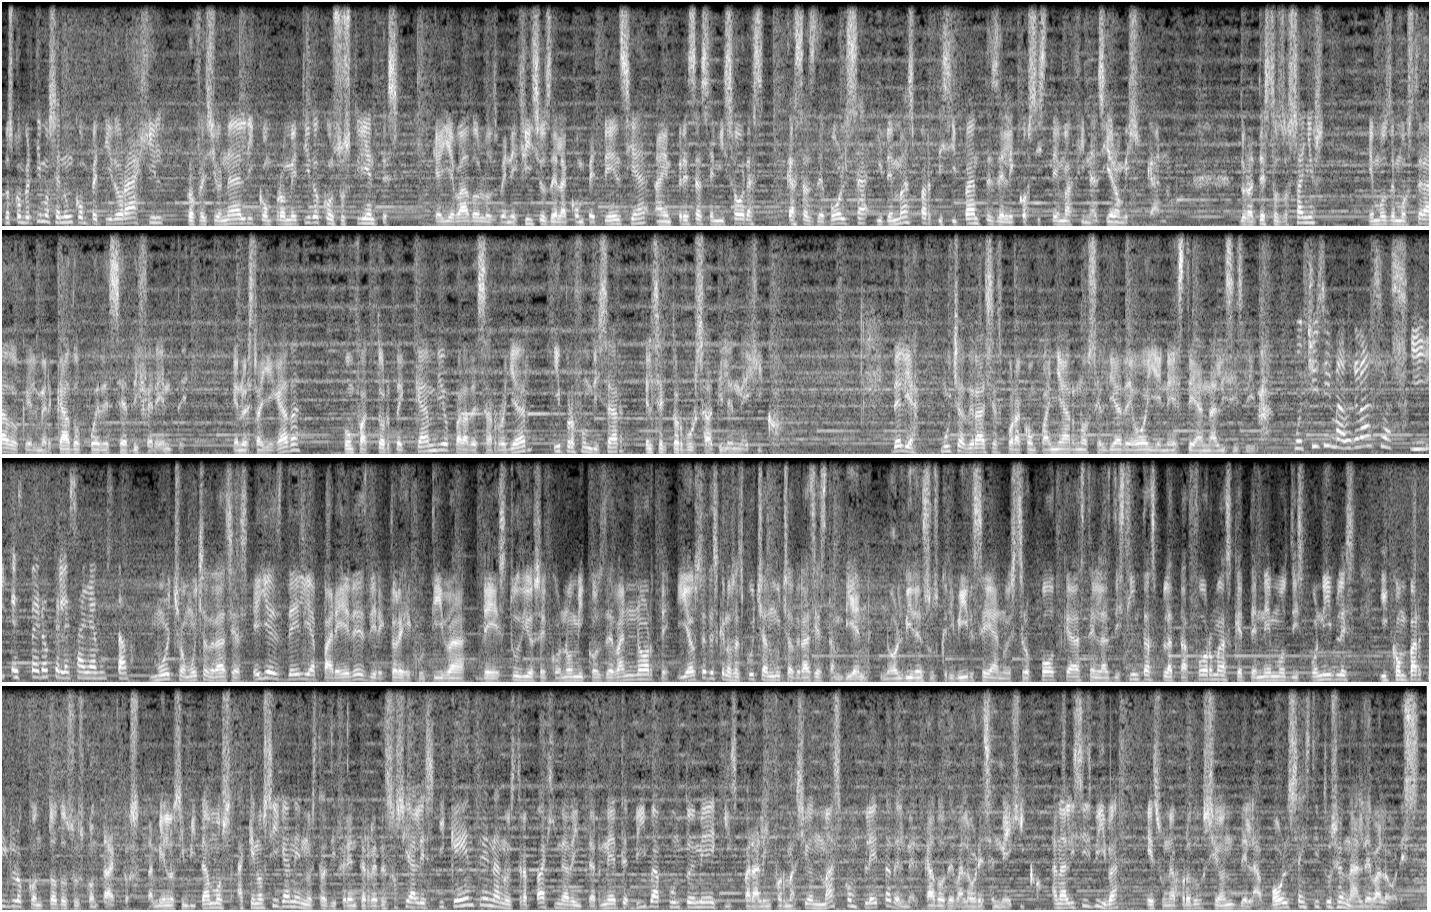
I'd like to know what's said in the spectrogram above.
Nos convertimos en un competidor ágil, profesional y comprometido con sus clientes, que ha llevado los beneficios de la competencia a empresas emisoras, casas de bolsa y demás participantes del ecosistema financiero mexicano. Durante estos dos años, hemos demostrado que el mercado puede ser diferente, que nuestra llegada fue un factor de cambio para desarrollar y profundizar el sector bursátil en México. Delia, muchas gracias por acompañarnos el día de hoy en este análisis viva. Muchísimas gracias y espero que les haya gustado. Mucho, muchas gracias. Ella es Delia Paredes, directora ejecutiva de Estudios Económicos de Banorte. Y a ustedes que nos escuchan, muchas gracias también. No olviden suscribirse a nuestro podcast en las distintas plataformas que tenemos disponibles y compartirlo con todos sus contactos. También los invitamos a que nos sigan en nuestras diferentes redes sociales y que entren a nuestra página de internet viva.mx para la información más completa del mercado de valores en Análisis Viva es una producción de la Bolsa Institucional de Valores.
